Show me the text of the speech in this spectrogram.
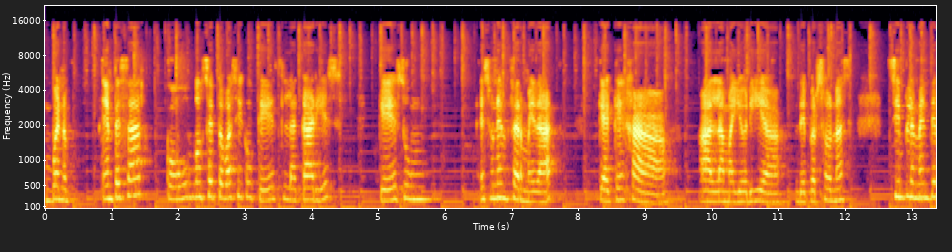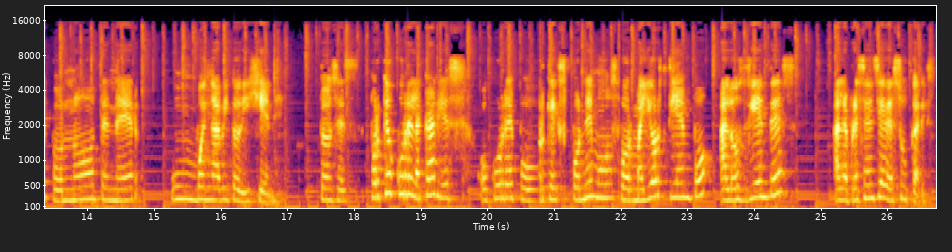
Bueno, empezar con un concepto básico que es la caries, que es, un, es una enfermedad que aqueja a la mayoría de personas simplemente por no tener un buen hábito de higiene. Entonces, ¿por qué ocurre la caries? Ocurre porque exponemos por mayor tiempo a los dientes a la presencia de azúcares.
